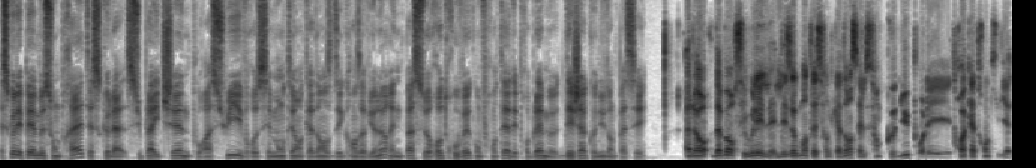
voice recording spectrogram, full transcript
Est-ce que les PME sont prêtes? Est-ce que la supply chain pourra suivre ces montées en cadence des grands avionneurs et ne pas se retrouver confronté à des problèmes déjà connus dans le passé? Alors d'abord, si vous voulez, les augmentations de cadence, elles sont connues pour les 3-4 ans qui viennent.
